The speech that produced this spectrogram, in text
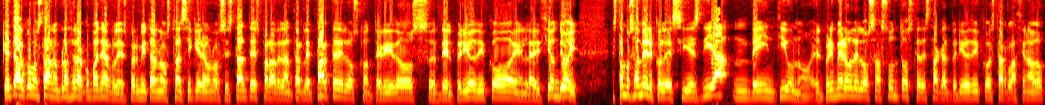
¿Qué tal? ¿Cómo están? Un placer acompañarles. Permítanos tan siquiera unos instantes para adelantarle parte de los contenidos del periódico en la edición de hoy. Estamos a miércoles y es día 21. El primero de los asuntos que destaca el periódico está relacionado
